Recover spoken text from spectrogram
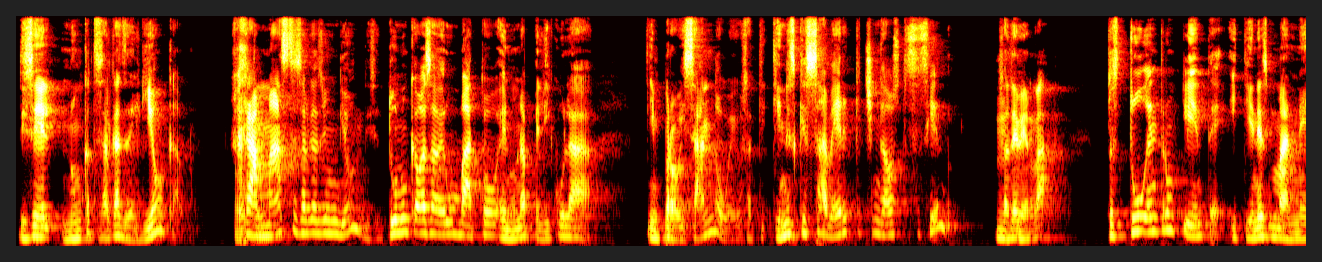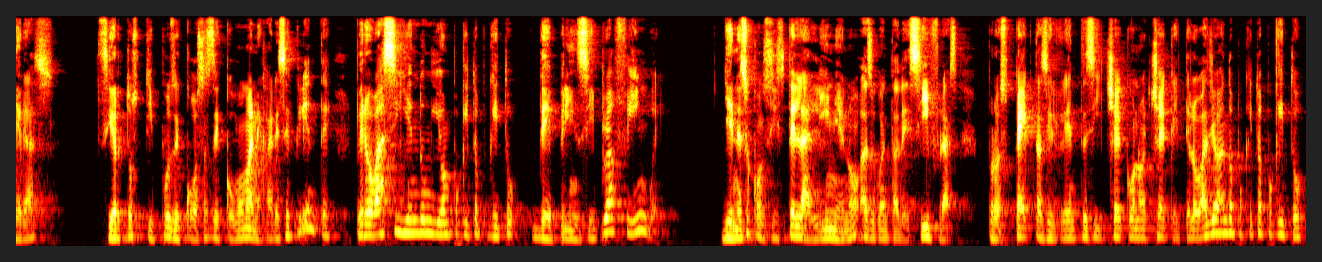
Dice él, nunca te salgas del guion, cabrón. Jamás te salgas de un guion. Dice, tú nunca vas a ver un vato en una película improvisando, güey. O sea, tienes que saber qué chingados estás haciendo. O sea, de verdad. Entonces tú entra un cliente y tienes maneras, ciertos tipos de cosas de cómo manejar ese cliente, pero vas siguiendo un guion poquito a poquito de principio a fin, güey. Y en eso consiste la línea, ¿no? Haz cuenta de cifras, prospectas, y el cliente sí checa o no checa, y te lo vas llevando poquito a poquito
